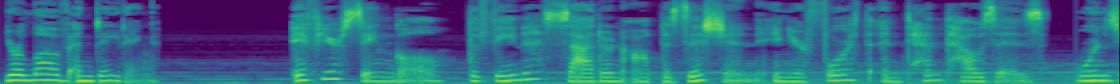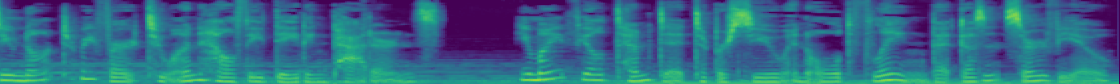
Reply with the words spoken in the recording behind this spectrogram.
Your love and dating. If you're single, the Venus Saturn opposition in your fourth and tenth houses warns you not to revert to unhealthy dating patterns. You might feel tempted to pursue an old fling that doesn't serve you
